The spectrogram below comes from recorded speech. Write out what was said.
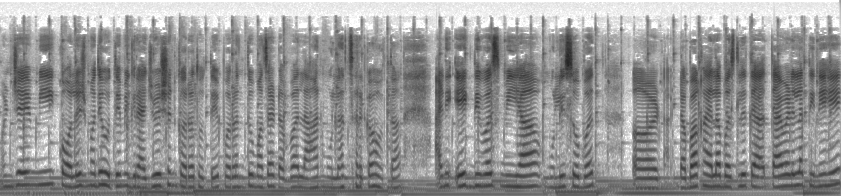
म्हणजे मी कॉलेजमध्ये होते मी ग्रॅज्युएशन करत होते परंतु माझा डबा लहान मुलांसारखा होता. आणि एक दिवस मी ह्या मुलीसोबत डबा खायला बसले. त्या त्यावेळेला तिने हे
